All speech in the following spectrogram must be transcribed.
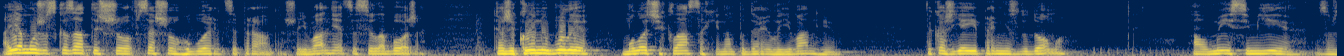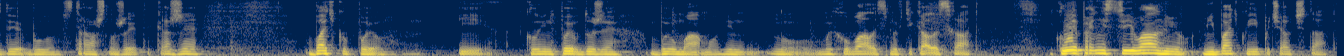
а я можу сказати, що все, що говорить, це правда, що Євангелія це сила Божа. Каже, коли ми були в молодших класах і нам подарили Євангелію, то каже, я її приніс додому, а в моїй сім'ї завжди було страшно жити. Каже, батько пив, і коли він пив, дуже бив маму. Він, ну, ми ховались, ми втікали з хати. І коли я приніс цю Євангелію, мій батько її почав читати.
